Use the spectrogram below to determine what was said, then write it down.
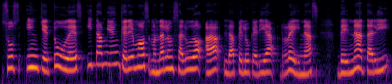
sus inquietudes y también queremos mandarle un saludo a la peluquería Reinas de Natalie,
